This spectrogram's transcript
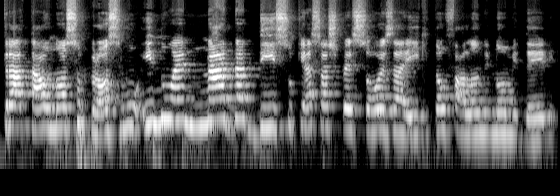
tratar o nosso próximo, e não é nada disso que essas pessoas aí que estão falando em nome dele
